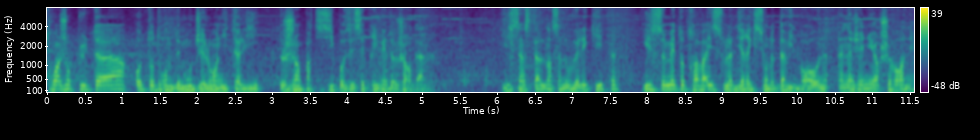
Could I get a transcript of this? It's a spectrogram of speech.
Trois jours plus tard, autodrome de Mugello en Italie, Jean participe aux essais privés de Jordan. Il s'installe dans sa nouvelle équipe. Il se met au travail sous la direction de David Brown, un ingénieur chevronné.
